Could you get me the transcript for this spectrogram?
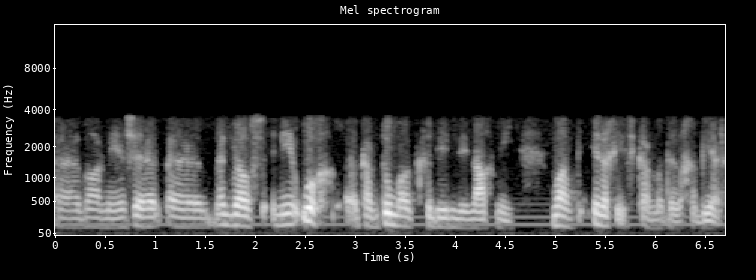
uh waar mense uh dikwels nie oog kan toemaak gedurende die nag nie, want enigiets kan met hulle gebeur.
